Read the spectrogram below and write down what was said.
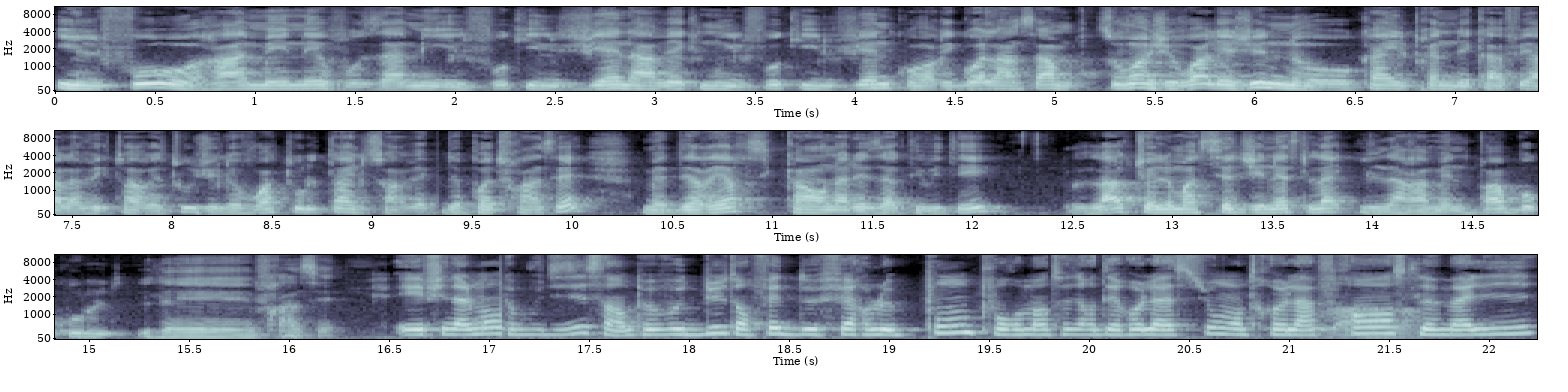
Il faut ramener vos amis. Il faut qu'ils viennent avec nous. Il faut qu'ils viennent qu'on rigole ensemble. Souvent, je vois les jeunes, euh, quand ils prennent des cafés à la victoire et tout, je les vois tout le temps. Ils sont avec des potes français. Mais derrière, quand on a des activités, là, actuellement, cette jeunesse-là, ils ne ramènent pas beaucoup les Français. Et finalement, comme vous disiez, c'est un peu votre but en fait de faire le pont pour maintenir des relations entre la France, le Mali.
